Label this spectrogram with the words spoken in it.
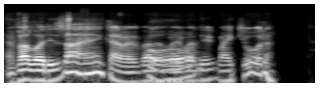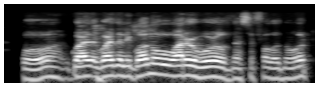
Vai valorizar, hein, cara, vai, oh. vai valer mais que ouro. Oh, guarda, guarda ali igual no Waterworld, né? Você falou no outro.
